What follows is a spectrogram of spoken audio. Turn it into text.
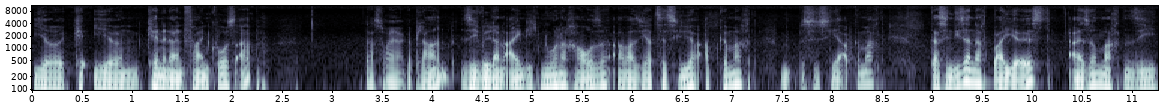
ihre, ihren Kenne deinen Feinkurs ab. Das war ja geplant. Sie will dann eigentlich nur nach Hause, aber sie hat Cecilia abgemacht, mit Cecilia abgemacht, dass in dieser Nacht bei ihr ist. Also machten sie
